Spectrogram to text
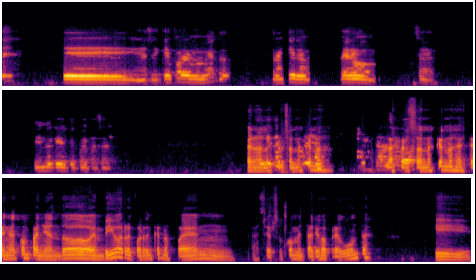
Y así que por el momento, tranquilo, pero, o sea, viendo qué, puede pasar. Bueno, las personas que nos, las personas que nos estén acompañando en vivo, recuerden que nos pueden hacer sus comentarios o preguntas y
